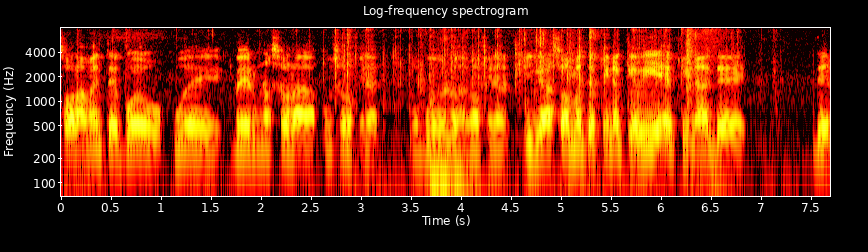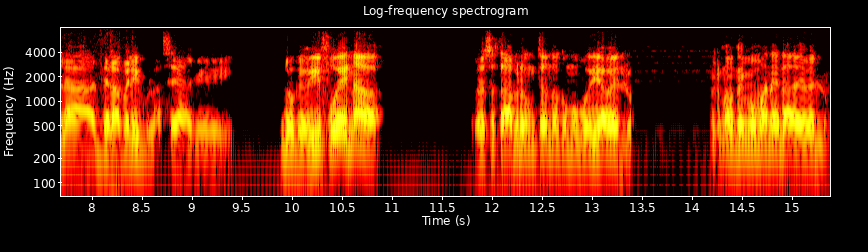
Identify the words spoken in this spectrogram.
solamente puedo pude ver una sola un solo final, no pude ver los demás finales. Y que solamente el final que vi es el final de, de, la, de la película, o sea que lo que vi fue nada. Por eso estaba preguntando cómo podía verlo, pero no tengo manera de verlo.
